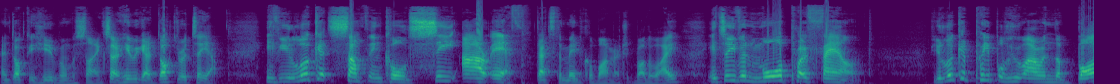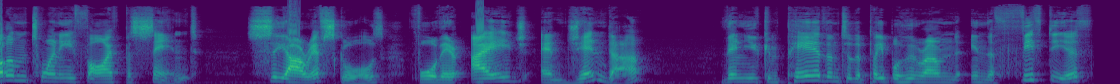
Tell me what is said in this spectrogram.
and Dr. Huberman were saying. So here we go, Dr. Attia. If you look at something called CRF, that's the medical biometric, by the way, it's even more profound you look at people who are in the bottom 25% CRF scores for their age and gender, then you compare them to the people who are in the 50th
